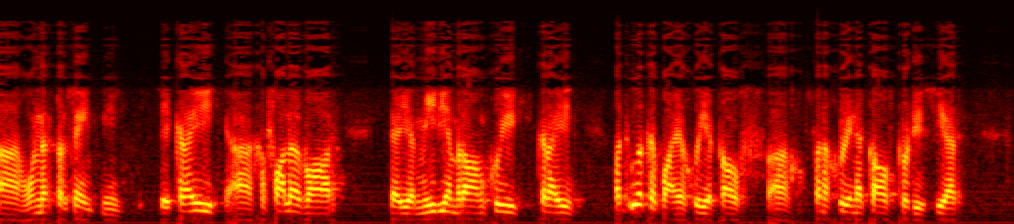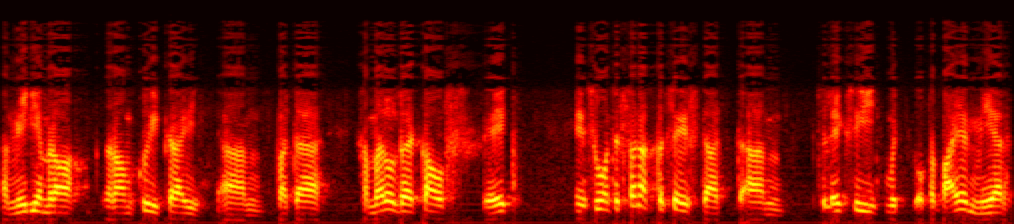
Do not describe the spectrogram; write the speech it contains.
uh, 100% nie. Jy kry uh, gevalle waar jy 'n medium raam koei kry wat ook 'n baie goeie kalf uh, van 'n groeiende kalf produseer. 'n Medium raam koei kry um, wat 'n gemiddelde kalf het En so ons het vinnig besef dat ehm um, seleksie moet op 'n baie meer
